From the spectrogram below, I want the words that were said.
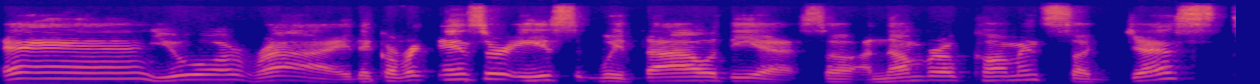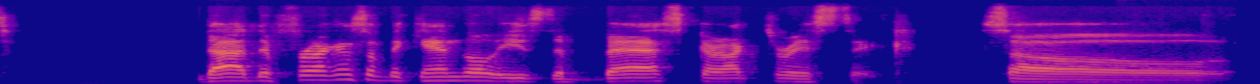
And you are right. The correct answer is without the S. So a number of comments suggest that the fragrance of the candle is the best characteristic. So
